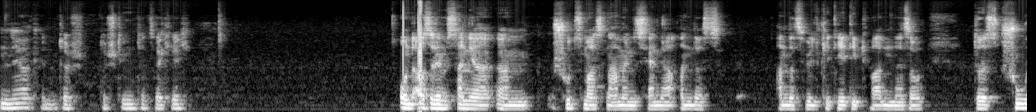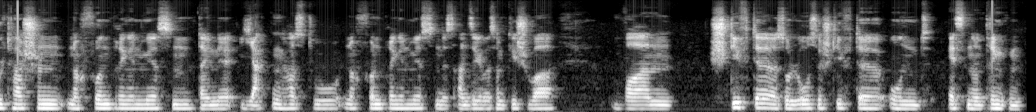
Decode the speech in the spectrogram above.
Ja, okay, das, das stimmt tatsächlich. Und außerdem sind ja ähm, Schutzmaßnahmen sind ja anders, anders wild getätigt worden. Also du hast Schultaschen nach vorn bringen müssen, deine Jacken hast du nach vorn bringen müssen. Das Einzige, was am Tisch war, waren Stifte, also lose Stifte und Essen und Trinken.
